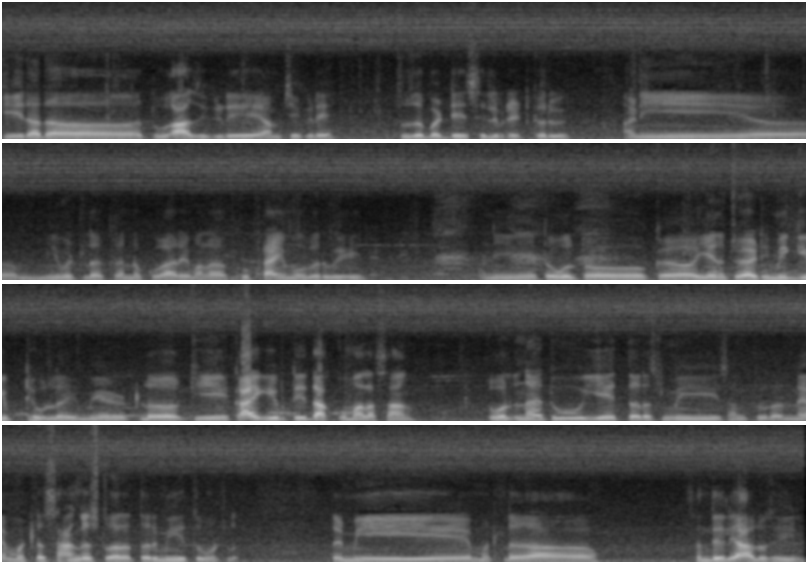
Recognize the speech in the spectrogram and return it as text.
की दादा तू आज इकडे आमच्या इकडे तुझं बड्डे सेलिब्रेट करू आणि मी म्हटलं का नको अरे मला खूप टाईम वगैरे होईल. आणि तो बोलतो का ये ना तुझ्यासाठी मी गिफ्ट ठेवलं आहे मी म्हटलं की काय गिफ्ट आहे? दाखव मला सांग. तो बोलतो नाही तू ये तरच मी सांगतो तुला. नाही म्हटलं सांगच तुला तर मी येतो म्हटलं. तर मी म्हटलं अं, संध्याकाळी येईल.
